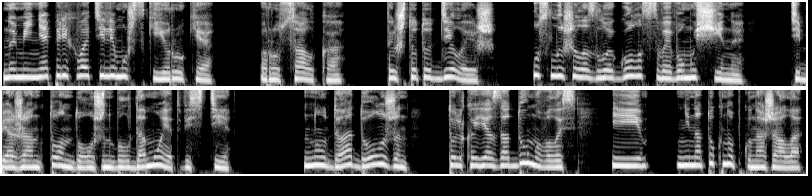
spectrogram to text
но меня перехватили мужские руки. «Русалка, ты что тут делаешь?» Услышала злой голос своего мужчины. «Тебя же Антон должен был домой отвезти». «Ну да, должен, только я задумывалась и не на ту кнопку нажала,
